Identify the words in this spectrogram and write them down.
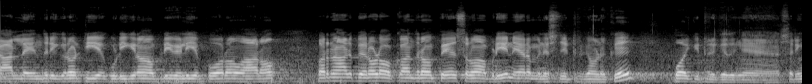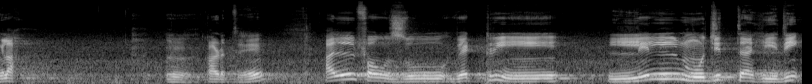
காலைல எந்திரிக்கிறோம் டீயை குடிக்கிறோம் அப்படி வெளியே போகிறோம் வாரோம் ஒரு நாலு பேரோட உட்காந்துறோம் பேசுகிறோம் அப்படியே நேரம் என்ன செஞ்சுட்டு இருக்கு அவனுக்கு போய்கிட்டு இருக்குதுங்க. சரிங்களா? ம் அடுத்து அல் ஃபவுசு வெற்றி லில் முஜித்தஹிதி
